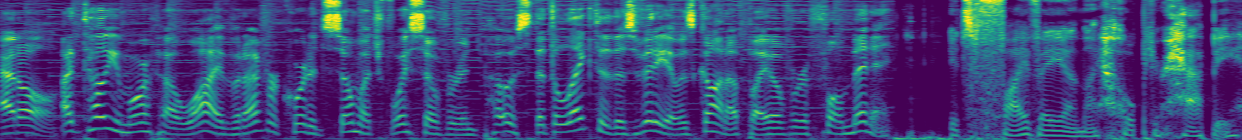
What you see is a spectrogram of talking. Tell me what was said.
at all. I'd tell you more about why, but I've recorded so much voiceover in post that the length of this video has gone up by over a full minute. It's 5 a.m. I hope you're happy.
